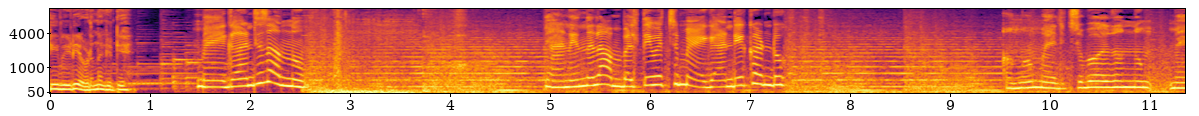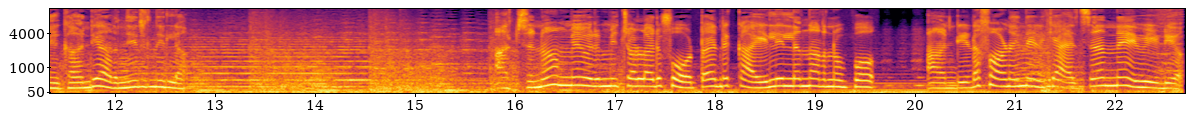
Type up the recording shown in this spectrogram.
മോൾക്ക് ഈ വീഡിയോ എവിടെ കിട്ടിയേ? മേഘാന്റി തന്നു. ഞാൻ ഇന്നലെ അമ്പലത്തിൽ വെച്ച് മേഘാന്റിയെ കണ്ടു. അമ്മ മരിച്ചു പോയതൊന്നും മേഘാന്റി അറിഞ്ഞിരുന്നില്ല. അച്ഛനും അമ്മയും ഒരുമിച്ചുള്ള ഒരു ഫോട്ടോ എന്റെ കയ്യിലില്ലെന്ന് അറിഞ്ഞപ്പോ ആന്റിയുടെ ഫോണിൽ നിന്ന് എനിക്ക് അയച്ചു തന്നെ ഈ വീഡിയോ.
